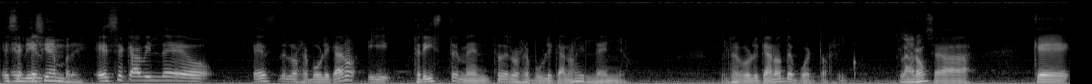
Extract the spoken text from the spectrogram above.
Ese- en el- diciembre. ese cabildeo es de los republicanos y tristemente de los republicanos isleños. Los republicanos de Puerto Rico. claro. O sea, que,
